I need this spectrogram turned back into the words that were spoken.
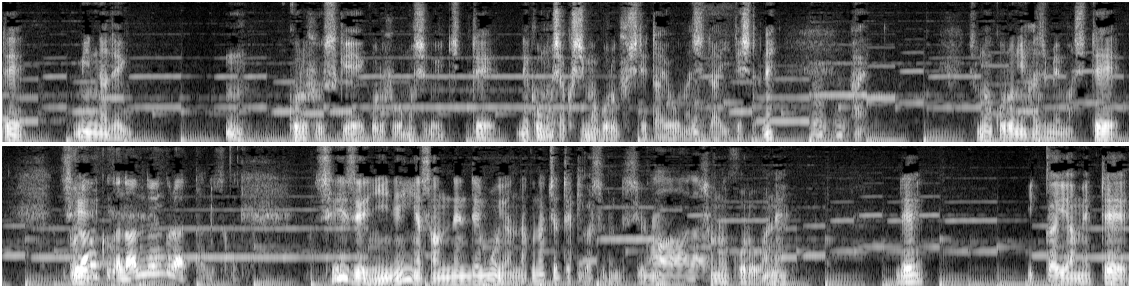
で、みんなで、うん、ゴルフすげえ、ゴルフ面白いっつって、猫も杓子もゴルフしてたような時代でしたね。うん。うん。はい。その頃に始めまして、せブランクが何年ぐらいあったんですか？せいぜい2年や3年でもうやんなくなっちゃった気がするんですよね。その頃はね。で、一回やめて、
